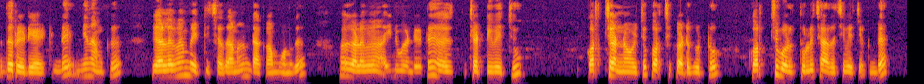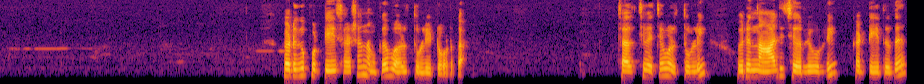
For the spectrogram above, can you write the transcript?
അത് റെഡി ആയിട്ടുണ്ട്. ഇനി നമുക്ക് ഇളവൻ വറ്റിച്ചതാണ് ഉണ്ടാക്കാൻ പോണത്. അപ്പോൾ ഇളവൻ അതിന് വേണ്ടിയിട്ട് ചട്ടി വെച്ചു. കുറച്ച് എണ്ണ ഒഴിച്ച് കുറച്ച് കടുക് ഇട്ടു. കുറച്ച് വെളുത്തുള്ളി ചതച്ച് വെച്ചിട്ടുണ്ട്. കടുക് പൊട്ടിയ ശേഷം നമുക്ക് വെളുത്തുള്ളി ഇട്ട് കൊടുക്കാം. ചതച്ച് വെച്ച വെളുത്തുള്ളി ഒരു നാല് ചെറിയ ഉള്ളി കട്ട് ചെയ്തത്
